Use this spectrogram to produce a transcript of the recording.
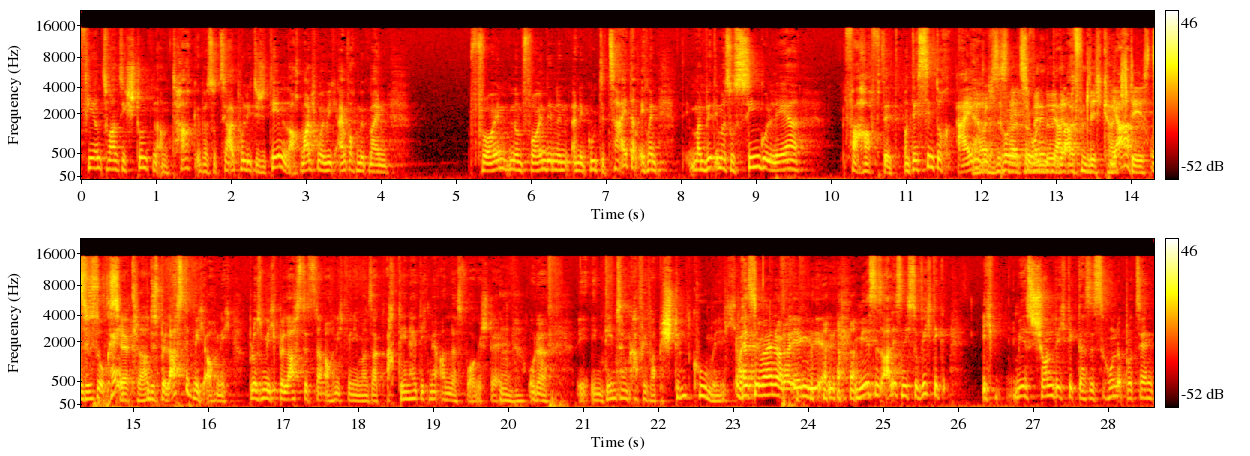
24 Stunden am Tag über sozialpolitische Themen nach. Manchmal will ich einfach mit meinen Freunden und Freundinnen eine gute Zeit haben. Ich meine, man wird immer so singulär verhaftet. Und das sind doch eigentlich ja, das ist halt so, wenn du in der Öffentlichkeit ja, stehst. Und das ist okay. Ja klar. Und das belastet mich auch nicht. Bloß mich belastet es dann auch nicht, wenn jemand sagt, ach, den hätte ich mir anders vorgestellt. Mhm. Oder in dem seinem Kaffee war bestimmt Kuhmilch. Weißt du, ich meine? Oder irgendwie, mir ist das alles nicht so wichtig ich, mir ist schon wichtig, dass es 100%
